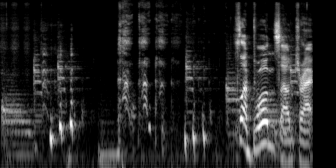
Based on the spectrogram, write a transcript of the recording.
it's like Bourne soundtrack.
